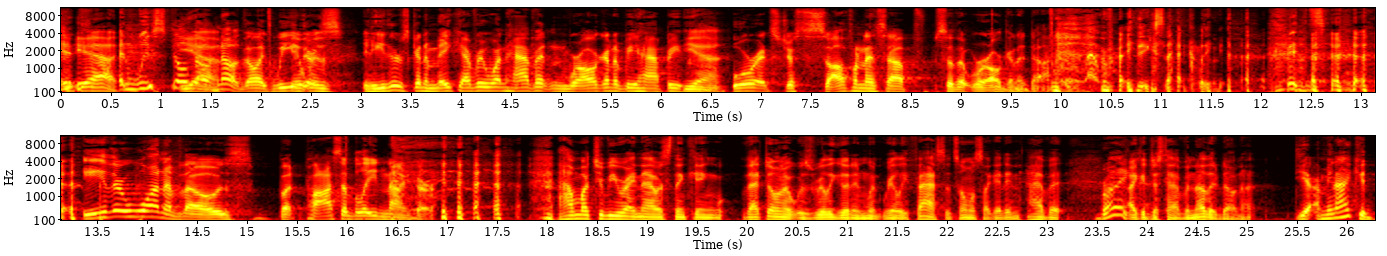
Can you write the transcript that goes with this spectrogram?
It's- Yeah. And we still Yeah. don't know. They're like, we It either was- it either's going to make everyone have it, and we're all going to be happy. Yeah. Or it's just soften us up so that we're all going to die. right, exactly. it's either one of those, but possibly neither. How much of you right now is thinking that donut was really good and went really fast? It's almost like I didn't have it. Right. I could just have another donut. Yeah, I mean, I could,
